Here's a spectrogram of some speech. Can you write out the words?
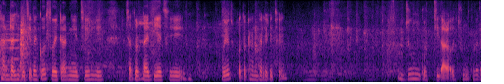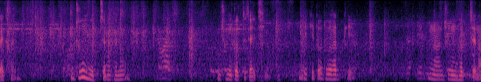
ঠান্ডা লেগেছে, দেখো, সোয়েটার নিয়েছে, চাদর গায়ে দিয়েছে। বুঝেছ কত ঠান্ডা লেগেছে। জুম করছি, দাঁড়াও, জুম করে দেখাই। জুম হচ্ছে না কেন? জুম করতে চাইছি। দেখি তো দু হাত দিয়ে। না, জুম হচ্ছে না।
